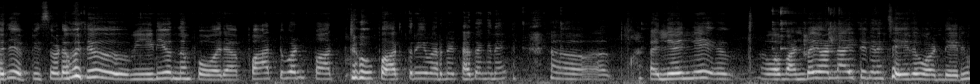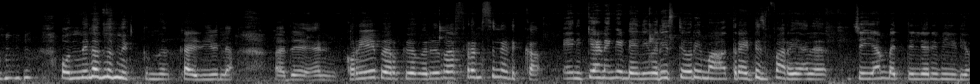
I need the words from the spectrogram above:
ഒരു എപ്പിസോഡ് ഒരു വീഡിയോ ഒന്നും പോരാ. Part one part two part three പറഞ്ഞിട്ട് അതങ്ങനെ വലിയ വലിയ വൺ ബൈ വൺ ആയിട്ട് ഇങ്ങനെ ചെയ്തു പോകേണ്ടി വരും. ഒന്നിനൊന്നും നിൽക്കുന്ന കഴിയില്ല അത് കുറേ പേർക്ക് ഒരു റെഫറൻസിന് എടുക്കാം. എനിക്കാണെങ്കിൽ ഡെലിവറി സ്റ്റോറി മാത്രമായിട്ട് പറയാതെ ചെയ്യാൻ പറ്റില്ല ഒരു വീഡിയോ.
